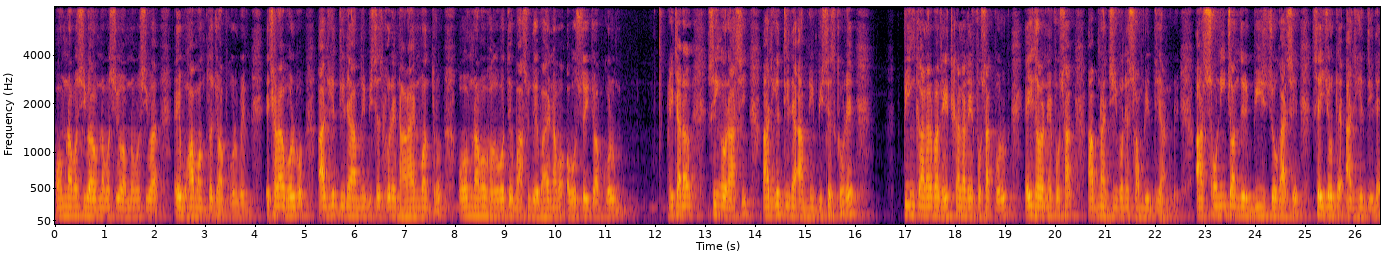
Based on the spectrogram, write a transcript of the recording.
ওম নম শিবা ওম নম শিবা ওম নম শিবা এই মহামন্ত্র জপ করবেন। এছাড়াও বলব, আজকের দিনে আপনি বিশেষ করে নারায়ণ মন্ত্র, ওম নম ভগবতে বাসুদেবায় নাম অবশ্যই জপ করুন। এছাড়াও সিংহ রাশি, আজকের দিনে আপনি বিশেষ করে পিঙ্ক কালার বা রেড কালারের পোশাক পরুন, এই ধরনের পোশাক আপনার জীবনে সমৃদ্ধি আনবে। আর শনি চন্দ্রের বীজ যোগ আছে, সেই জন্য আজকের দিনে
